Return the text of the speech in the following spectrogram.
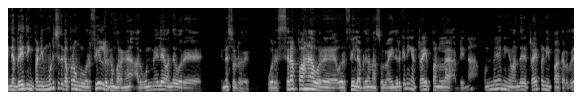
இந்த ப்ரீத்திங் பண்ணி முடிச்சதுக்கப்புறம் உங்களுக்கு ஒரு ஃபீல் இருக்கும் பாருங்க. அது உண்மையிலேயே வந்து ஒரு என்ன சொல்கிறது ஒரு சிறப்பான ஒரு ஒரு ஃபீல் அப்படி தான் நான் சொல்லுவேன். இதுவரைக்கும் நீங்கள் ட்ரை பண்ணல அப்படின்னா, உண்மையிலேயே நீங்கள் வந்து ட்ரை பண்ணி பார்க்குறது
